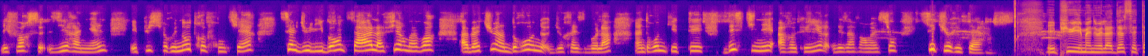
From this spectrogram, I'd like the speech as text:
les forces iraniennes. Et puis sur une autre frontière, celle du Liban, Tsahal affirme avoir abattu un drone du Hezbollah, un drone qui était destiné à recueillir des informations sécuritaires. Et puis Emmanuel Ada, cette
